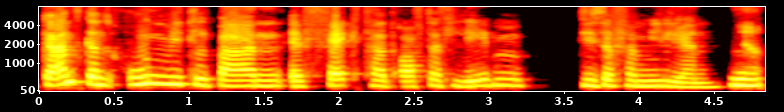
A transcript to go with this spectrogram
ganz, ganz unmittelbaren Effekt hat auf das Leben dieser Familien. Ja.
